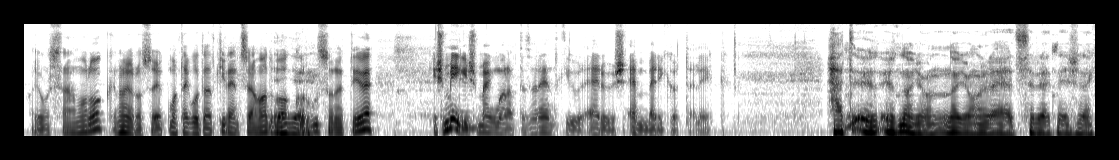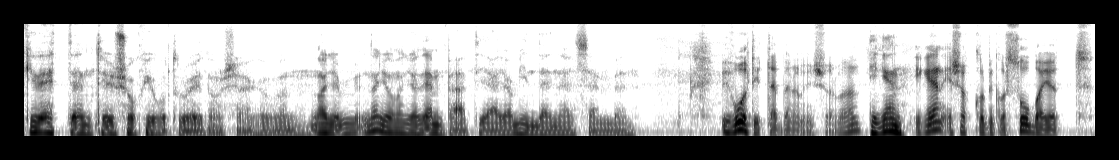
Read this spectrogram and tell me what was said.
ha jól számolok. Nagyon rossz vagyok matekó, tehát 96-ban, akkor 25 éve. És mégis megmaradt ez a rendkívül erős emberi kötelék. Hát ő, ő nagyon, nagyon lehet szeretni, és neki rettentő sok jó tulajdonsága van. Nagyon, nagyon nagy az empátiája mindennel szemben. Ő volt itt ebben a műsorban. Igen? Igen, és akkor, mikor szóba jött,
